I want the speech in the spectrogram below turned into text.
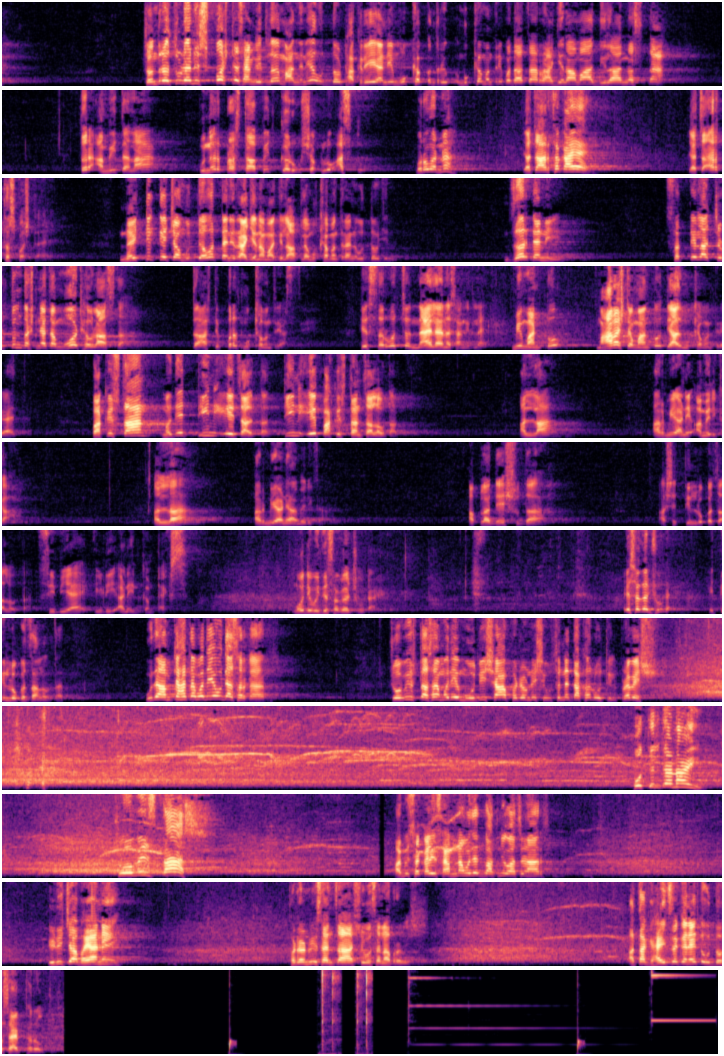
चंद्रचूड यांनी स्पष्ट सांगितलं माननीय उद्धव ठाकरे यांनी मुख्यमंत्री मुख्यमंत्री पदाचा राजीनामा दिला नसता. तर आम्ही त्यांना पुनर्प्रस्थापित करू शकलो असतो. बरोबर ना? याचा अर्थ काय आहे? याचा अर्थ स्पष्ट आहे. नैतिकतेच्या मुद्द्यावर त्यांनी राजीनामा दिला आपल्या मुख्यमंत्र्यांनी उद्धवजींनी. जर त्यांनी सत्तेला चिटून बसण्याचा मोह ठेवला असता तर आज ते परत मुख्यमंत्री असते. हे सर्वोच्च न्यायालयानं सांगितलंय. मी मानतो महाराष्ट्र मानतो ते आज मुख्यमंत्री आहेत. पाकिस्तानमध्ये तीन ए चालतात. तीन ए पाकिस्तान चालवतात. अल्ला आर्मी आणि अमेरिका. अल्ला आर्मी आणि अमेरिका. आपला देश सुद्धा असे तीन लोक चालवतात. सी बी आय ईडी आणि इन्कम टॅक्स. मोदी विधी सगळं झूट आहे. हे सगळं झूट आहे. हे तीन लोक चालवतात. उद्या आमच्या हातामध्ये येऊ द्या सरकार. चोवीस तासामध्ये मोदी शाह फडणवीस शिवसेनेत दाखल होतील. प्रवेश. होतील का नाही? चोवीस तास. आम्ही सकाळी सामनामध्येच बातमी वाचणार. ईडीच्या भयाने फडणवीस यांचा शिवसेना प्रवेश. आता घ्यायचं की नाही तर उद्धव साहेब ठरवतील.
